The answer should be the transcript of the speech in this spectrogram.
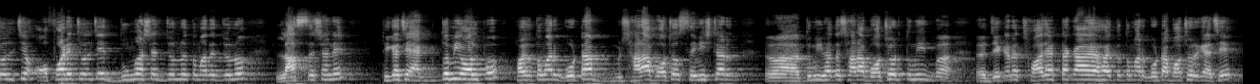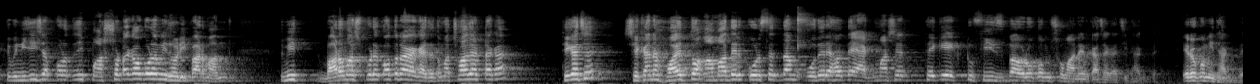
চলছে অফারে চলছে দু মাসের জন্য তোমাদের জন্য লাস্ট সেশনে ঠিক আছে? একদমই অল্প। হয়তো তোমার গোটা সারা বছর সেমিস্টার তুমি হয়তো সারা বছর তুমি যেখানে ছ হাজার টাকা হয়তো তোমার গোটা বছর গেছে, তুমি নিজে হিসাব করো যদি পাঁচশো টাকাও করে আমি ধরি পার মান্থ তুমি বারো মাস পরে কত টাকা গেছে? তোমার ছ হাজার টাকা? ঠিক আছে? সেখানে হয়তো আমাদের কোর্সের দাম ওদের হয়তো এক মাসের থেকে একটু ফিস বা ওরকম সমানের কাছাকাছি থাকবে। এরকমই থাকবে।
